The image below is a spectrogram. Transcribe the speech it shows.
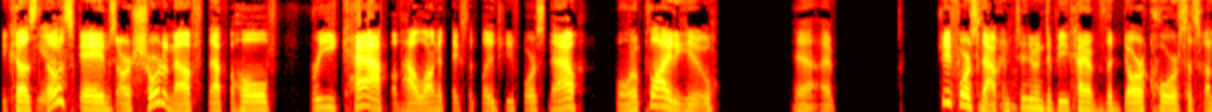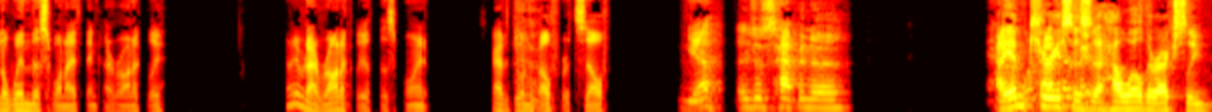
because Yeah. those games are short enough that the whole free cap of how long it takes to play GeForce Now won't apply to you. Yeah, I GeForce Now continuing to be kind of the dark horse that's going to win this one, I think, ironically. Not even ironically at this point. It's kind of doing well for itself. Yeah, it just happened to. I am work out in curious as to how well they're actually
